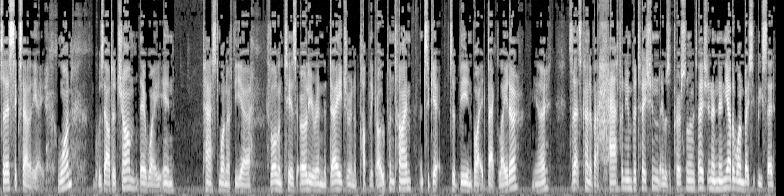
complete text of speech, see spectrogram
So there's six out of the eight. One was out to charm their way in past one of the uh, volunteers earlier in the day during a public open time and to get to be invited back later, you know. So that's kind of a half an invitation. It was a personal invitation. And then the other one basically said,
